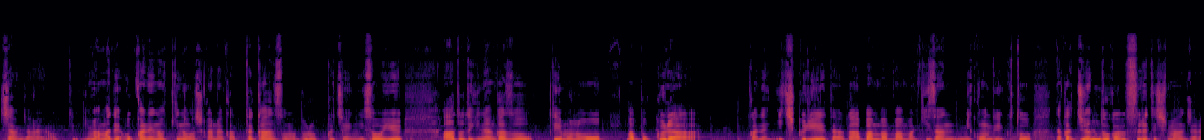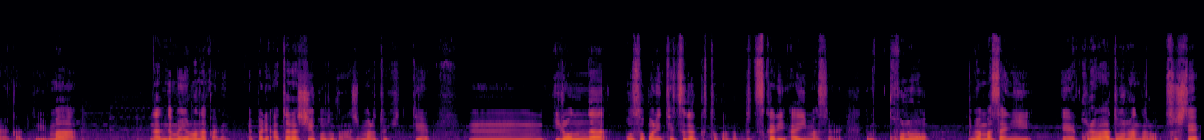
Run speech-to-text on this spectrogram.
ちゃうんじゃないのって。今までお金の機能しかなかった元祖のブロックチェーンにそういうアート的な画像っていうものを、まあ、僕らがね一クリエイターがバンバンバンバン刻み込んでいくとなんか純度が薄れてしまうんじゃないかっていう。まあ何でも世の中ねやっぱり新しいことが始まる時ってうーんいろんなこそこに哲学とかがぶつかり合いますよね。でもこの今まさに、えー、これはどうなんだろう。そして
